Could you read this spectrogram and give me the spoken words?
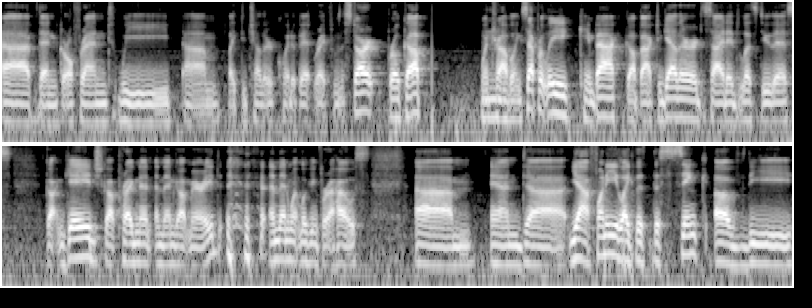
uh, then girlfriend. We um, liked each other quite a bit right from the start. Broke up, went traveling separately, came back, got back together, decided let's do this. Got engaged, got pregnant, and then got married, and then went looking for a house. Um, and uh, yeah, funny like the the sync of the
